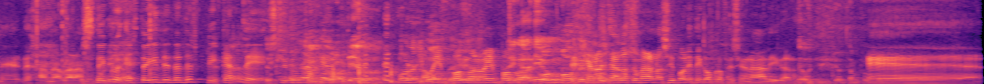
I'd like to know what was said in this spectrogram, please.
me, déjame hablar a mí estoy, estoy intentando explicarle. Es que no, no, no me impongo, no me impongo. es que no estoy acostumbrado, no soy político profesional y claro. No, yo tampoco. Eh,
